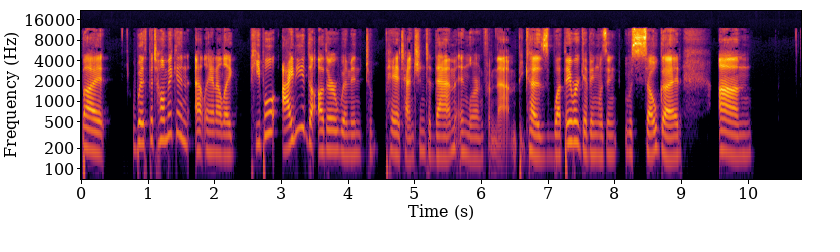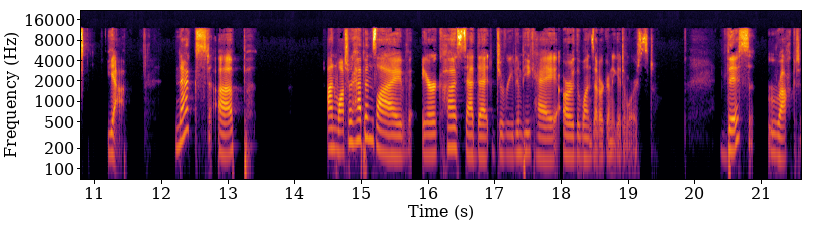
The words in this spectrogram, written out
But with Potomac and Atlanta, like people, I need the other women to pay attention to them and learn from them because what they were giving was in, was so good. Um, yeah. Next up, on Watch What Happens Live, Erika said that Dorit and PK are the ones that are going to get divorced. This rocked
